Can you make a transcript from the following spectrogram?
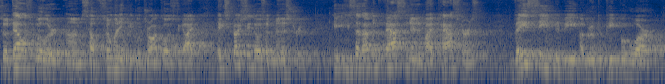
So Dallas Willard um, has helped so many people draw close to God, especially those in ministry. He, he says, I've been fascinated by pastors. They seem to be a group of people who are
